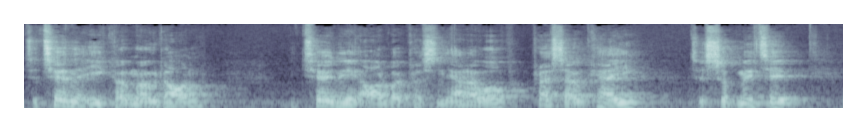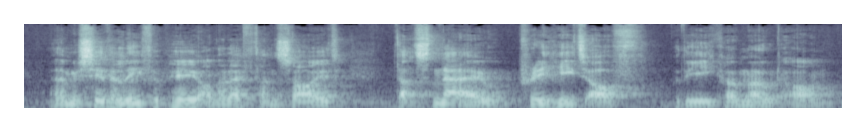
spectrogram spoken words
To turn the eco mode on, you turn it on by pressing the arrow up, press OK to submit it, and then we see the leaf appear on the left hand side. That's now preheat off with the eco mode on.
